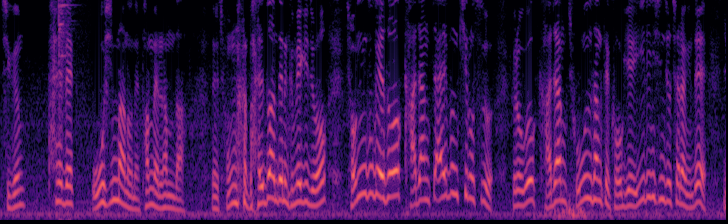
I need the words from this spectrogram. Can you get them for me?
지금 850만 원에 판매를 합니다. 네, 정말 말도 안 되는 금액이죠. 전국에서 가장 짧은 키로수, 그리고 가장 좋은 상태, 거기에 1인 신조 차량인데, 이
